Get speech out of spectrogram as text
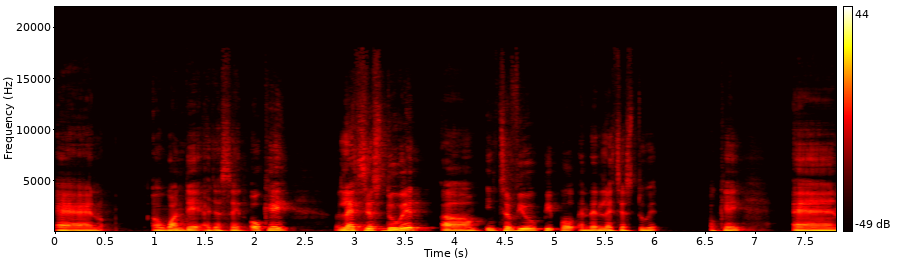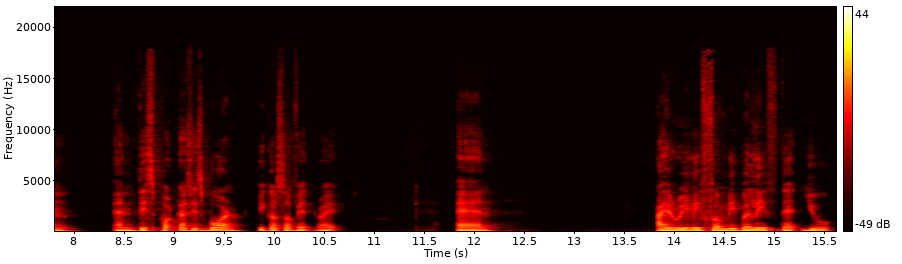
and uh, one day I just said, okay, let's just do it. Um, interview people and then let's just do it. Okay. And, and this podcast is born because of it, right? And I really firmly believe that you,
